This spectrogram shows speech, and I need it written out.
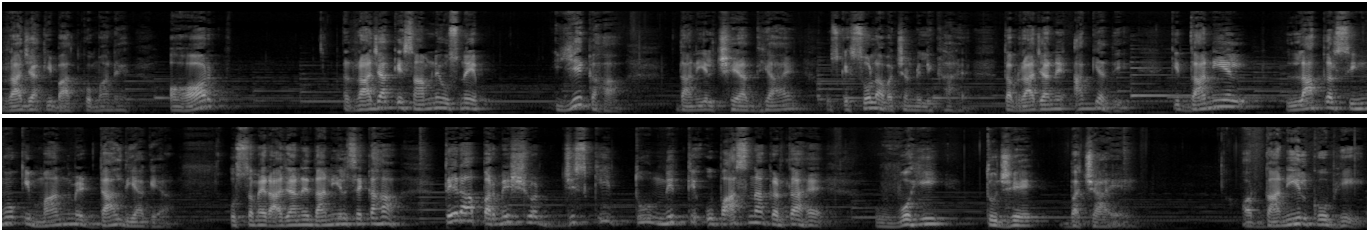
राजा की बात को माने और राजा के सामने उसने ये कहा, दानियल छह अध्याय, उसके सोलह वचन में लिखा है, तब राजा ने आज्ञा दी कि दानियल लाकर सिंहों की मान में डाल दिया गया। उस समय राजा ने दानियल से कहा, तेरा परमेश्वर जिसकी तू नित्य उपासना करता है, वही तुझे बचाए। और दानियल को भी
